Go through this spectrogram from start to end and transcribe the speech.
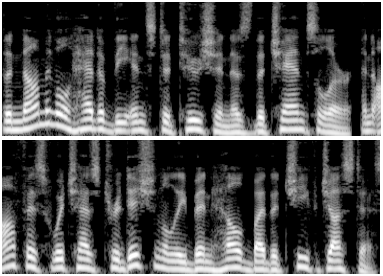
The nominal head of the institution is the Chancellor, an office which has traditionally been held by the Chief Justice.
